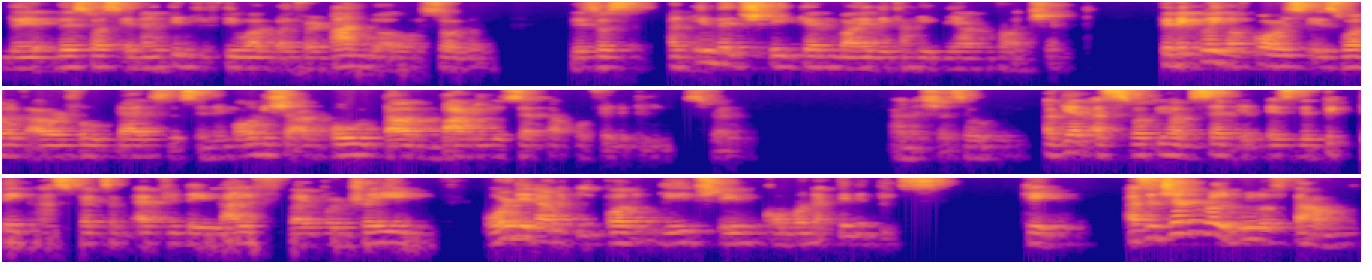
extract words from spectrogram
The, this was in 1951 by Fernando Amorsolo. This was an image taken by the Kahimyang Project. Tinikling, of course, is one of our folk dances and siya ang old town barrio setup of Philippines, right? Ano. So, again, as what we have said, it is depicting aspects of everyday life by portraying ordinary people engaged in common activities. Okay, as a general rule of thumb,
